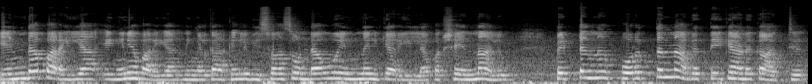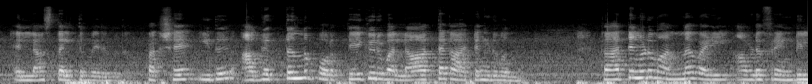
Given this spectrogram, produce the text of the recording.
എന്താ പറയുക എങ്ങനെയാണ് പറയുക നിങ്ങൾക്ക് ആർക്കെങ്കിലും വിശ്വാസം ഉണ്ടാവുമോ എന്ന് എനിക്കറിയില്ല. പക്ഷെ എന്നാലും പെട്ടെന്ന് പുറത്തുനിന്ന് അകത്തേക്കാണ് കാറ്റ് എല്ലാ സ്ഥലത്തും വരുന്നത്. പക്ഷേ ഇത് അകത്തുനിന്ന് പുറത്തേക്കൊരു വല്ലാത്ത കാറ്റങ്ങോട്ട് വന്നു. കാറ്റങ്ങോട്ട് വന്ന വഴി അവിടെ ഫ്രണ്ടിൽ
